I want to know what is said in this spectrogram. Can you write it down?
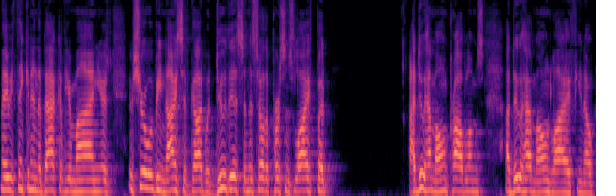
maybe thinking in the back of your mind, you're sure it would be nice if God would do this in this other person's life, but I do have my own problems. I do have my own life. You know,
